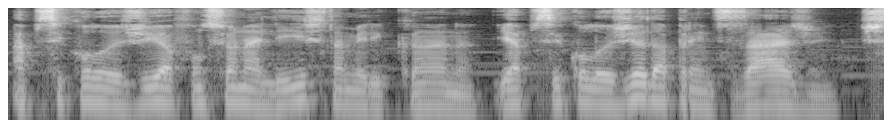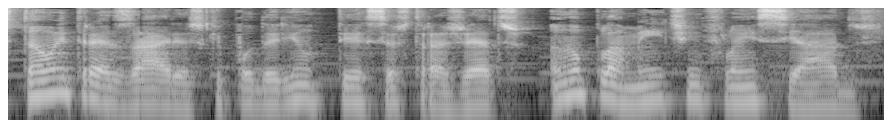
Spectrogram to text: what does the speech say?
a psicologia funcionalista americana e a psicologia da aprendizagem estão entre as áreas que poderiam ter seus trajetos amplamente influenciados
